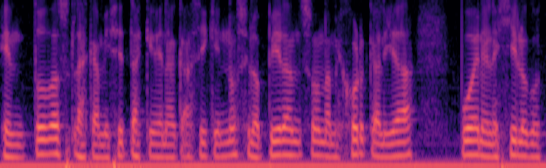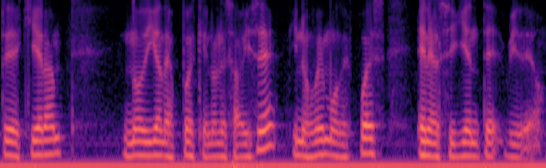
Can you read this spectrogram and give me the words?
en todas las camisetas que ven acá. Así que no se lo pierdan, son la mejor calidad. Pueden elegir lo que ustedes quieran. No digan después que no les avisé y nos vemos después en el siguiente video.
